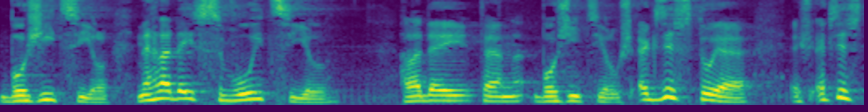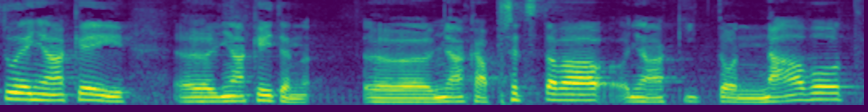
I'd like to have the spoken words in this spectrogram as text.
boží cíl. Nehledej svůj cíl, hledej ten boží cíl. Už existuje, už existuje nějaký, eh, nějaký ten, eh, nějaká představa, nějaký to návod,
